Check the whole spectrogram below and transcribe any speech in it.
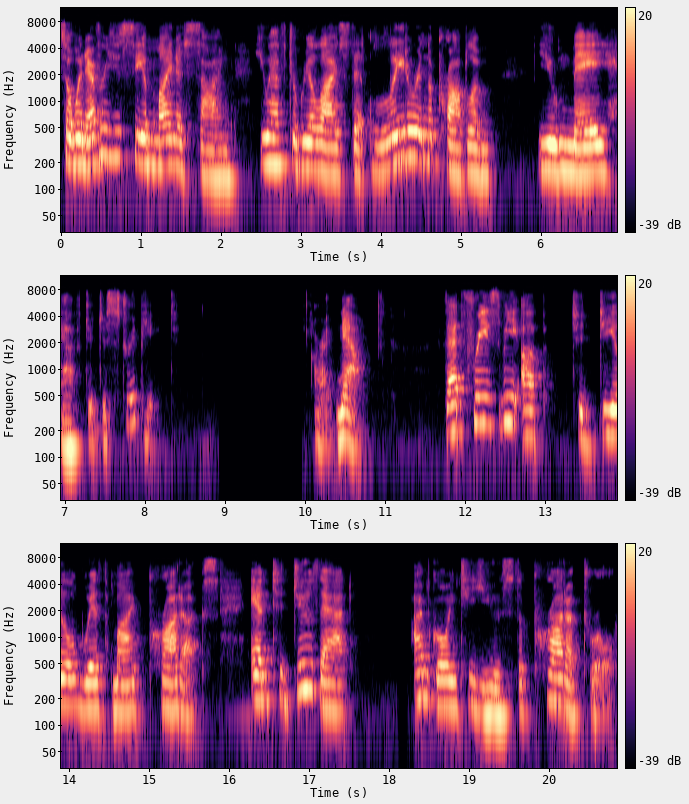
So whenever you see a minus sign, you have to realize that later in the problem, you may have to distribute. All right, now, that frees me up to deal with my products. And to do that, I'm going to use the product rule.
